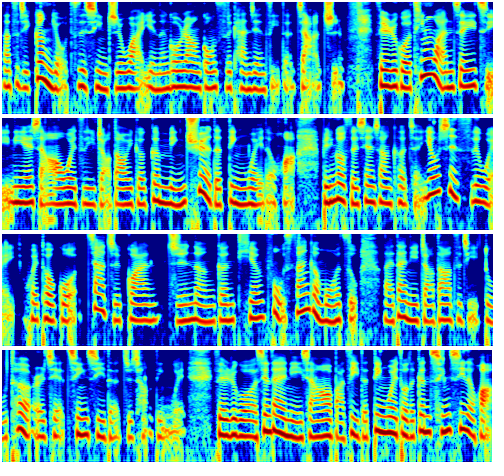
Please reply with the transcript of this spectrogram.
那自己更有自信之外，也能够让公司看见自己的价值。所以，如果听完这一集，你也想要为自己找到一个更明确的定位的话 b i n g o 的线上课程《优势思维》会透过价值观。职职能跟天赋三个模组来带你找到自己独特而且清晰的职场定位。所以，如果现在你想要把自己的定位做得更清晰的话，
